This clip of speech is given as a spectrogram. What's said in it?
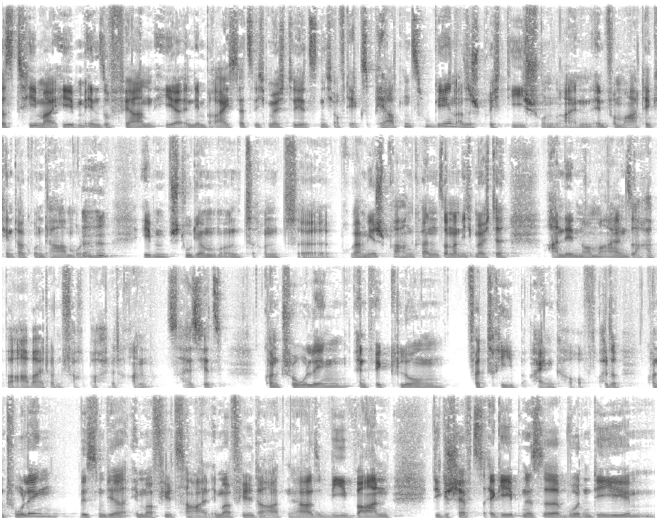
das Thema eben insofern eher in den Bereich setze, ich möchte jetzt nicht auf die Experten zugehen, also sprich, die schon einen Informatik-Hintergrund haben oder mhm. eben Studium und, und äh, Programmiersprachen können, sondern ich möchte an den normalen Sachbearbeiter und Fachbearbeiter ran. Das heißt jetzt Controlling, Entwicklung, Vertrieb, Einkauf. Also Controlling wissen wir immer viel Zahlen, immer viel Daten. Ja, also wie waren die Geschäftsergebnisse, wurden die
